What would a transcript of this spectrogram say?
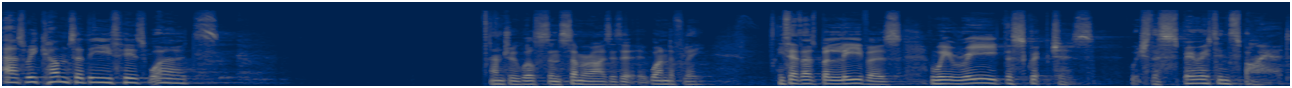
as we come to these His words. Andrew Wilson summarizes it wonderfully. He says, As believers, we read the scriptures which the Spirit inspired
